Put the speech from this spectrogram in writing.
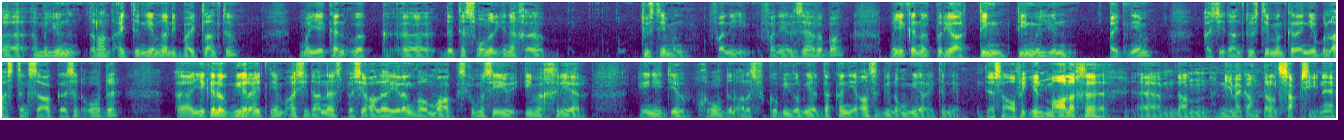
uh 'n miljoen rand uit te neem na die buiteland toe. Maar jy kan ook uh dit is sonder enige toestemming van die van die reservebank, maar jy kan ook per jaar 10 10 miljoen uitneem as jy dan toestemming kry in jou belastingsaake is in orde. Uh jy kan ook meer uitneem as jy dan 'n spesiale reëling wil maak. Kom ons sê jy immigreer en jy het jou grond en alles verkoop jy wil meer, dan kan jy aansoek doen om meer uit te neem. Dis half 'n eenmalige ehm um, dan neem ek aan transaksie, né?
